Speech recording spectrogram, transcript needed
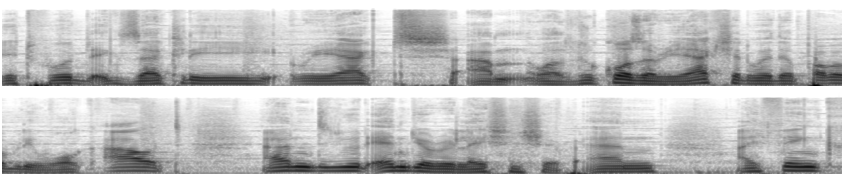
it would exactly react. Um, well, would cause a reaction where they'll probably walk out, and you'd end your relationship. And I think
